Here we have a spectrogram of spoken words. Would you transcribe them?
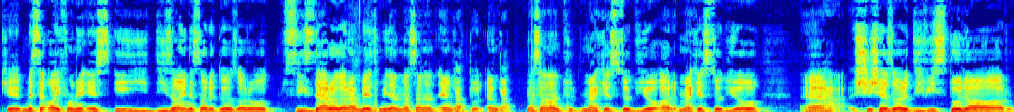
که مثل آیفون SE design سال 2013 رو دارن بهت میدن مثلا انقدر دلار انقدر. مثلا تو Mac Studio آره Mac Studio 6200 دلار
